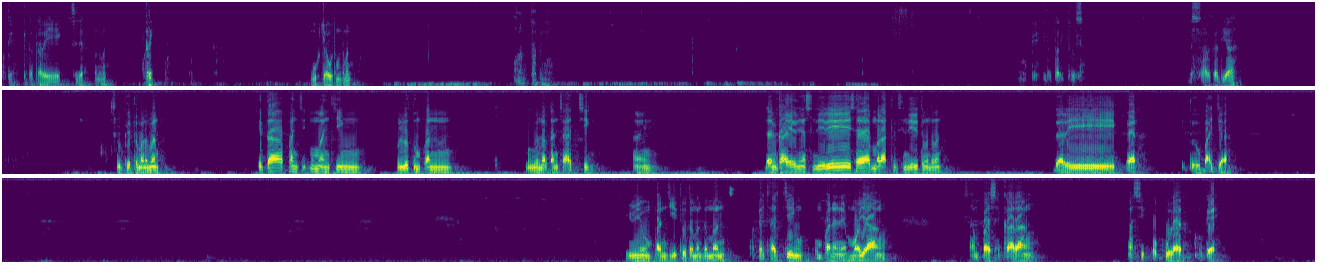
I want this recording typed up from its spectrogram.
oke kita tarik saja teman-teman. Tarik uh jauh teman-teman. Mantap ini. Oke kita tarik terus. Besarkah dia? Oke teman-teman kita pancing memancing belut umpan menggunakan cacing. Nah ini. Dan kailnya sendiri saya merakit sendiri teman-teman. Dari per itu baja ini umpan jitu teman-teman. Pakai cacing umpan nenek moyang. Sampai sekarang masih populer oke?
